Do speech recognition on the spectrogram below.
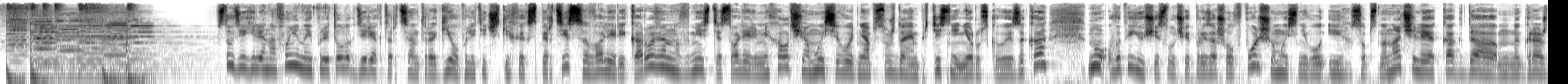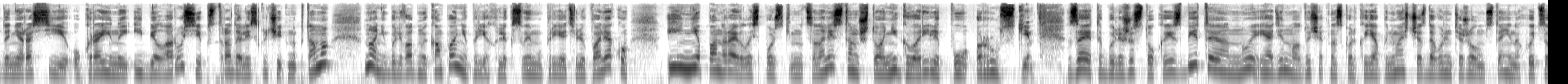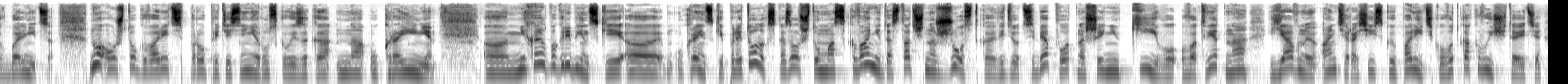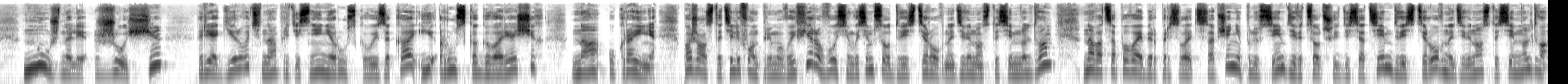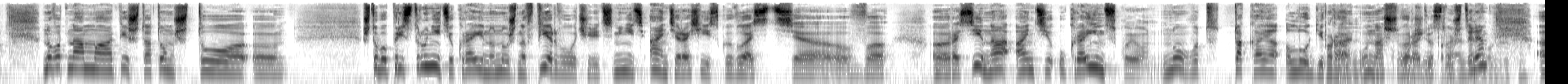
В студии Елена Фонина и политолог, директор Центра геополитических экспертиз Валерий Коровин. Вместе с Валерием Михайловичем мы сегодня обсуждаем притеснение русского языка. Ну, вопиющий случай произошел в Польше, мы с него и, собственно, начали, когда граждане России, Украины и Белоруссии пострадали исключительно потому, ну, они были в одной компании, приехали к своему приятелю-поляку, и не понравилось польским националистам, что они говорили по-русски. За это были жестоко избиты, ну, и один молодой человек, насколько я понимаю, сейчас в довольно тяжелом состоянии находится в больнице. Ну, что говорить про притеснение русского языка на Украине. Э, Михаил Погребинский, э, украинский политолог, сказал, что Москва недостаточно жестко ведет себя по отношению к Киеву в ответ на явную антироссийскую политику. Вот как вы считаете, нужно ли жестче реагировать на притеснение русского языка и русскоговорящих на Украине? Пожалуйста, телефон прямого эфира 8 800 200 ровно 9702. На WhatsApp и Viber присылайте сообщение плюс 7 967 200 ровно 9702. Ну вот нам а, пишут о том, что э, чтобы приструнить Украину, нужно в первую очередь сменить антироссийскую власть э, в э, России на антиукраинскую. Ну, вот такая логика правильно, у нашего радиослушателя.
